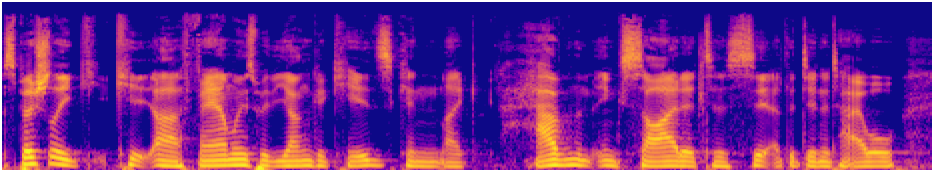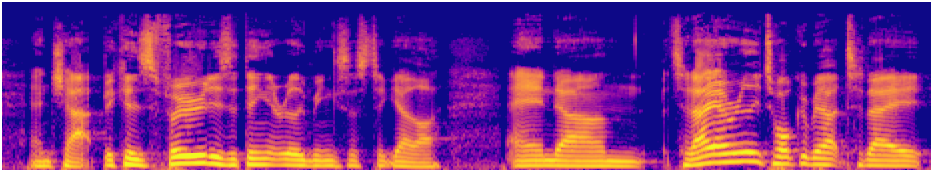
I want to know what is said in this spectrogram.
especially ki- uh, families with younger kids can like have them excited to sit at the dinner table and chat because food is the thing that really brings us together. And um, today, I really talk about today.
